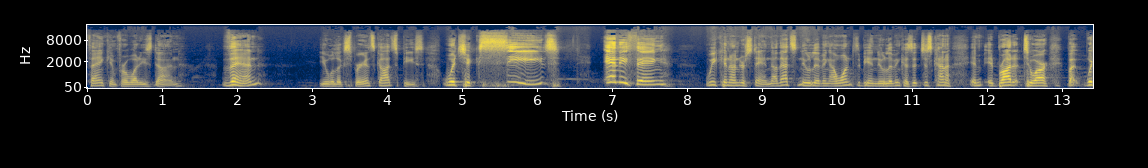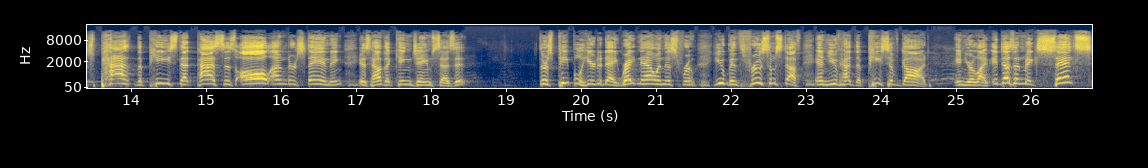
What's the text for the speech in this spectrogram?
thank Him for what He's done, then you will experience God's peace, which exceeds anything we can understand. Now that's new living. I want it to be a new living because it just kind of it, it, brought it to our but which pass the peace that passes all understanding is how the King James says it. There's people here today, right now in this room. You've been through some stuff and you've had the peace of God in your life. It doesn't make sense.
